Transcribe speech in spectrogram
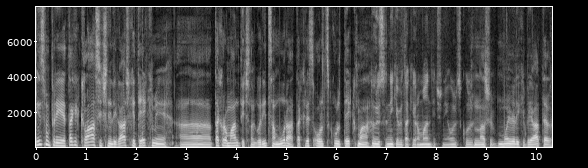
Mi smo pri taki klasični ligaški tekmi, uh, tako romantična, Gorica Mura, tako res old school tekma. Tudi sodnik je bil taki romantični, old school. Naš moj veliki prijatelj,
